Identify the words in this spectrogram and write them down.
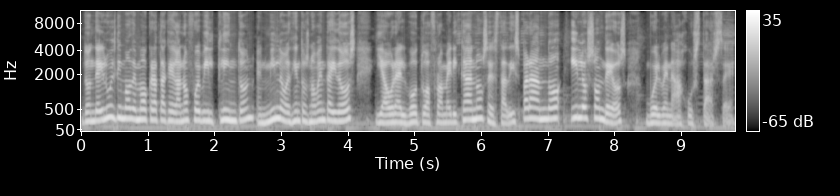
donde el último demócrata que ganó fue Bill Clinton en 1992 y ahora el voto afroamericano se está disparando y los sondeos vuelven a ajustarse.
